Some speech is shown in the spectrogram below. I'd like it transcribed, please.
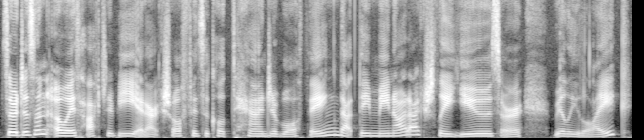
So it doesn't always have to be an actual physical, tangible thing that they may not actually use or really like,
